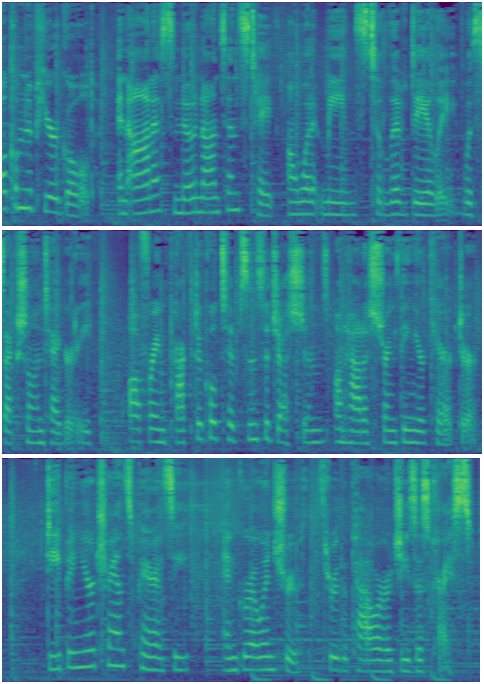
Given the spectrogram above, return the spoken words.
Welcome to Pure Gold, an honest, no nonsense take on what it means to live daily with sexual integrity, offering practical tips and suggestions on how to strengthen your character, deepen your transparency, and grow in truth through the power of Jesus Christ.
